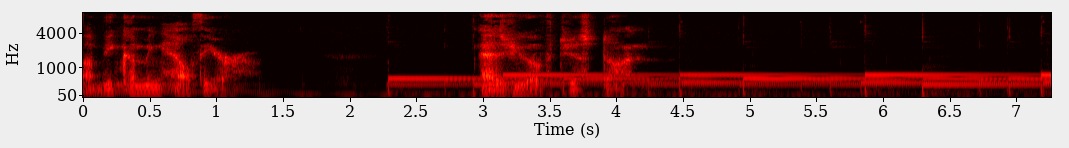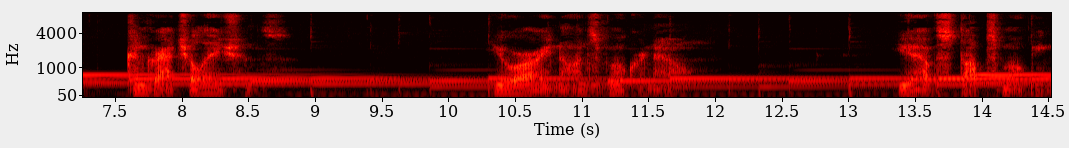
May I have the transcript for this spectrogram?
of becoming healthier, as you have just done. Congratulations. You are a non smoker now. You have stopped smoking.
